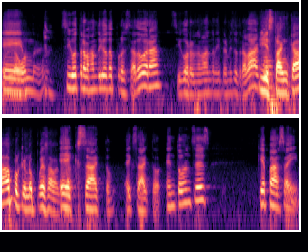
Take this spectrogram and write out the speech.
eh, onda, ¿eh? sigo trabajando yo de procesadora, sigo renovando mi permiso de trabajo. Y estancada porque no puedes avanzar. Exacto, exacto. Entonces, ¿qué pasa ahí?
